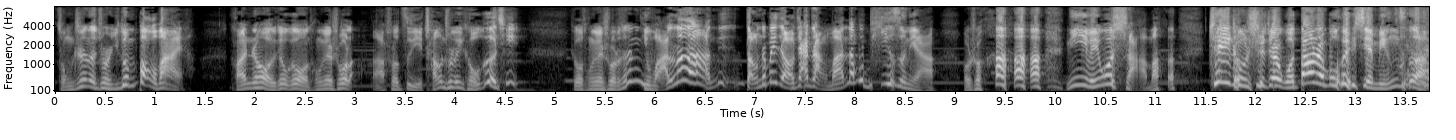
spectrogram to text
总之呢，就是一顿暴骂呀。考完之后，我就跟我同学说了啊，说自己长出了一口恶气。就我同学说了，他说你完了啊，你等着被找家长吧，那不劈死你啊！我说，哈哈哈，你以为我傻吗？这种试卷我当然不会写名字啊。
